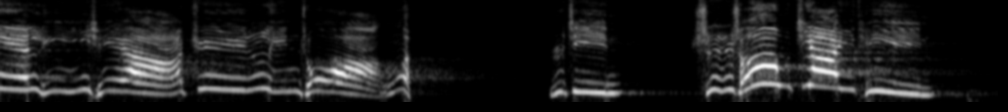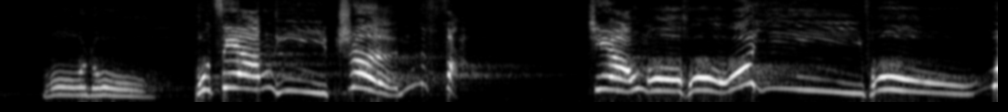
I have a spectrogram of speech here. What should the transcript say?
先立下军令状。如今失守嘉亭，我若不将你征伐，叫我何以复我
